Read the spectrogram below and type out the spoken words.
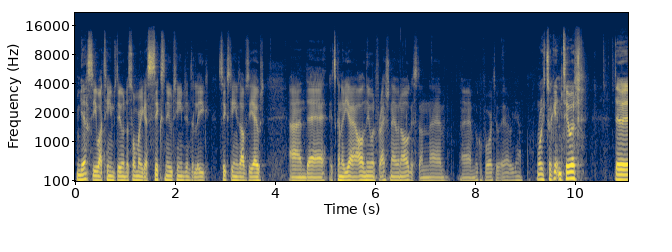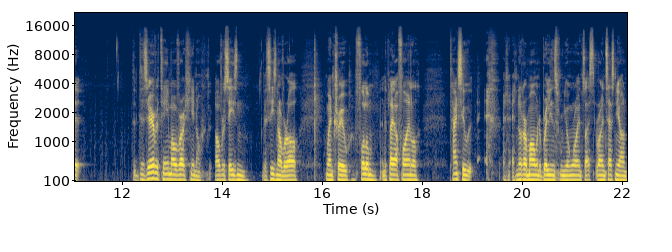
Yeah. See what teams do in the summer. You get six new teams into the league, six teams obviously out, and uh, it's gonna be yeah all new and fresh now in August, and um, I'm looking forward to it. Yeah, I really am. Right, so getting to it, the the deserve a team over you know over the season, the season overall went through Fulham in the playoff final, thanks to another moment of brilliance from young Ryan, Ryan Sessegnon,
